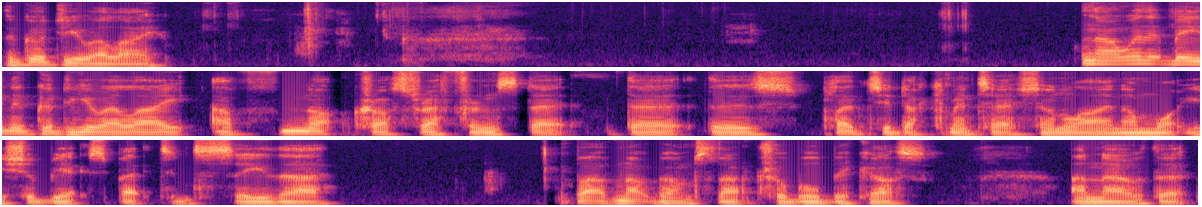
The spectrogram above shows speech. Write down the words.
a good ULA. Now, with it being a good ULA, I've not cross-referenced it. There, there's plenty of documentation online on what you should be expecting to see there, but I've not gone to that trouble because I know that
